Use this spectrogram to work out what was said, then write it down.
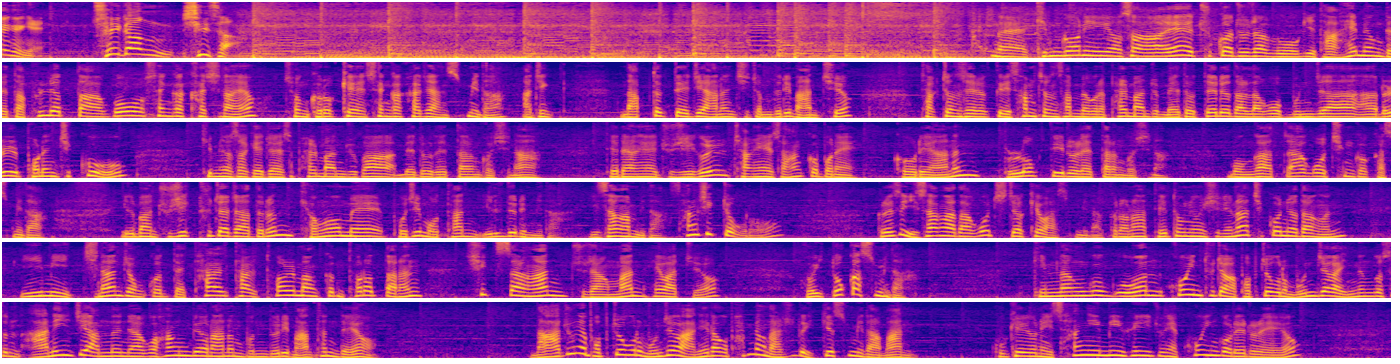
최경영의 최강 시사. 네, 김건희 여사의 주가 조작 의혹이 다 해명됐다 풀렸다고 생각하시나요? 전 그렇게 생각하지 않습니다. 아직 납득되지 않은 지점들이 많지요. 작전 세력들이 3,300원에 8만 주 매도 때려달라고 문자를 보낸 직후 김 여사 계좌에서 8만 주가 매도됐다는 것이나 대량의 주식을 장외에서 한꺼번에 거래하는 블록 딜을 했다는 것이나 뭔가 짜고 친 것 같습니다. 일반 주식 투자자들은 경험해 보지 못한 일들입니다. 이상합니다. 상식적으로 그래서 이상하다고 지적해 왔습니다. 그러나 대통령실이나 집권여당은 이미 지난 정권 때 탈탈 털 만큼 털었다는 식상한 주장만 해왔죠. 거의 똑같습니다. 김남국 의원 코인 투자가 법적으로 문제가 있는 것은 아니지 않느냐고 항변하는 분들이 많던데요. 나중에 법적으로 문제가 아니라고 판명 날 수도 있겠습니다만 국회의원이 상임위 회의 중에 코인 거래를 해요.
